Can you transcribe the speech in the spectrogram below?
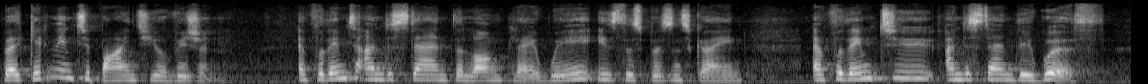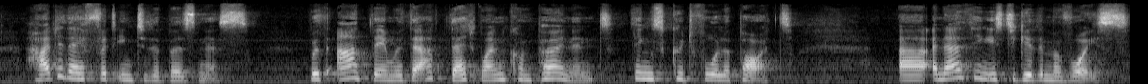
but getting them to buy into your vision and for them to understand the long play. Where is this business going? And for them to understand their worth. How do they fit into the business? Without them, without that one component, things could fall apart. Uh, another thing is to give them a voice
